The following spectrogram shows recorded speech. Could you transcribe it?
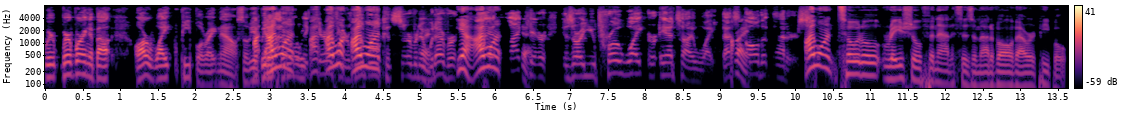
We're we're worrying about our white people right now. So we, I- we I I want- really I- I want- I want- conservative, Right. whatever. Yeah, I want All I yeah. care is are you pro-white or anti-white? That's Right. all that matters. I want total racial fanaticism out of all of our people.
